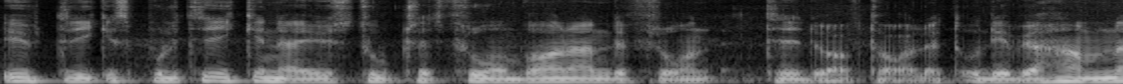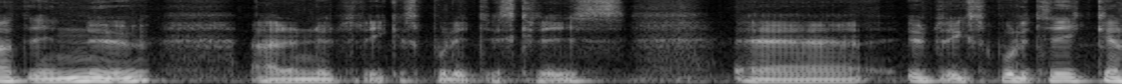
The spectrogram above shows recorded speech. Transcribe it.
utrikespolitiken är ju i stort sett frånvarande från Tidöavtalet och det vi har hamnat i nu är en utrikespolitisk kris. Eh, utrikespolitiken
